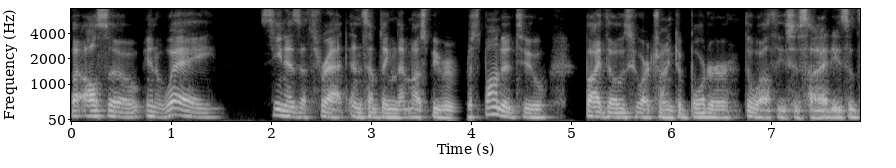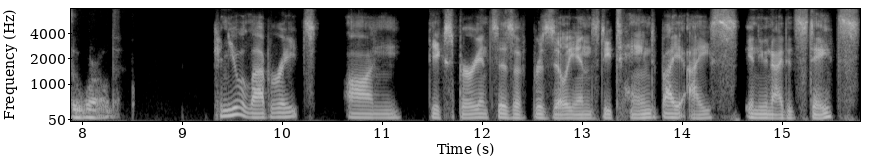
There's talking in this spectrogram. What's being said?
but also, in a way, seen as a threat and something that must be responded to by those who are trying to border the wealthy societies of the world. Can you elaborate on the experiences of Brazilians detained by ICE in the United States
